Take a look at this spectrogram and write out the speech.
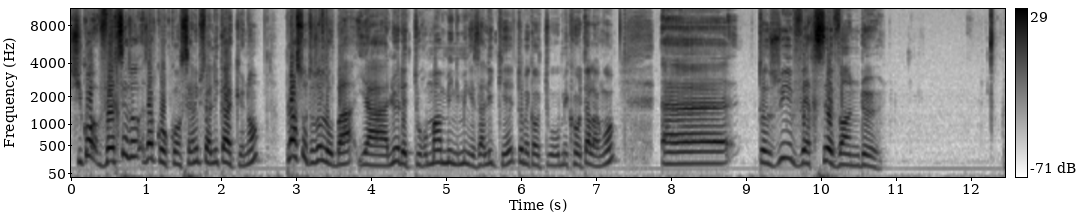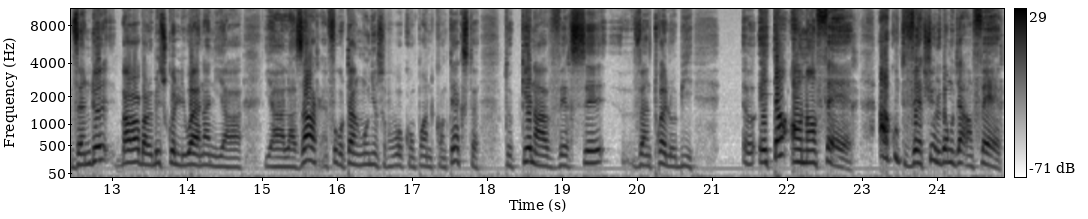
Sikoyo verset eza koconcerne biso ali kaka ke non? Place oyo tozoloba ya lieu de tourment mingimingi ezali ke tomeka kotala yango. Euh, tozwi verset 22 22 bango balobi sikoyo liwa ya nani? Ya, ya lazare. Il faut kotanga yango nyonso mpo comprendre contexte. Toke na verset 23 elobi euh, étant en enfer akute version elobi yango dia enfer.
